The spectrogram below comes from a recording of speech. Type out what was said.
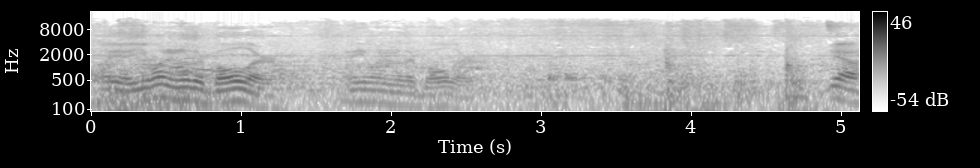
Oh yeah, you want another bowler. Yeah, you want another bowler. Yeah,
